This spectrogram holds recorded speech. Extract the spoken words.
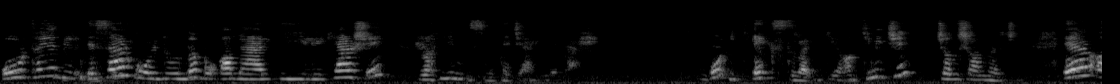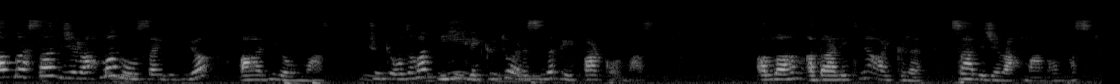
ortaya bir eser koyduğunda bu amel, iyilik, her şey Rahim ismi tecelli eder. O iki, ekstra iki. Kim için? Çalışanlar için. Eğer Allah sadece Rahman olsaydı diyor, adil olmazdı. Çünkü o zaman iyi ile kötü arasında bir fark olmazdı. Allah'ın adaletine aykırı sadece Rahman olması diyor.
